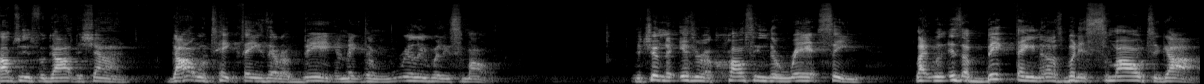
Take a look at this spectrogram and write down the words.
Opportunities for God to shine. God will take things that are big and make them really, really small. The children of Israel crossing the Red Sea, like it's a big thing to us, but it's small to God.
